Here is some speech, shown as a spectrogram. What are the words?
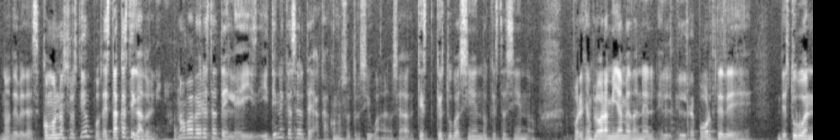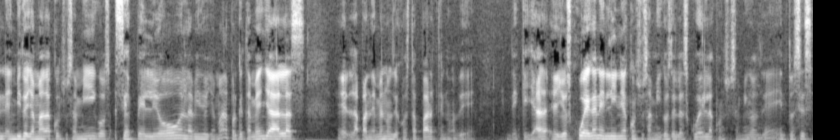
no debe de hacer, como en nuestros tiempos, está castigado el niño, no va a ver esta tele y, tiene que hacerte, acá con nosotros igual, o sea, ¿qué, ¿qué, estuvo haciendo? ¿Qué está haciendo? Por ejemplo, ahora a mí ya me dan el, el, reporte de, de, estuvo en, en, videollamada con sus amigos, se peleó en la videollamada, porque también ya las, eh, la pandemia nos dejó esta parte, ¿no? De, de que ya ellos juegan en línea con sus amigos de la escuela, con sus amigos de... Entonces,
